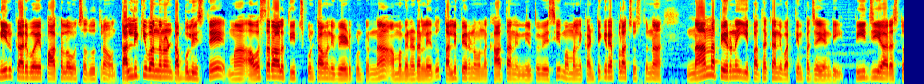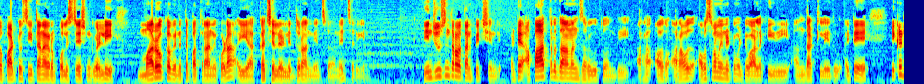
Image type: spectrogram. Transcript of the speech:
నీరు కారిపోయే పాకలో చదువుతున్నాం. తల్లికి వందనం డబ్బులు ఇస్తే మా అవసరాలు తీర్చుకుంటామని వేడుకుంటున్నా అమ్మ వినడం లేదు. తల్లి పేరున ఉన్న ఖాతాని నిలిపివేసి మమ్మల్ని కంటికి రెప్పలా చూస్తున్న నాన్న పేరున ఈ పథకాన్ని వర్తింపజేయండి. పీజీఆర్ఎస్తో పాటు సీతానగరం పోలీస్ స్టేషన్కి వెళ్ళి మరొక వినతి పత్రాన్ని కూడా ఈ అక్క చెల్లెళ్ళిద్దరూ అందించడం అనేది జరిగింది. దీన్ని చూసిన తర్వాత అనిపించింది. అంటే అపాత్ర దానం జరుగుతోంది. అర్హ అవసరమైనటువంటి వాళ్ళకి ఇది అందట్లేదు. అయితే ఇక్కడ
